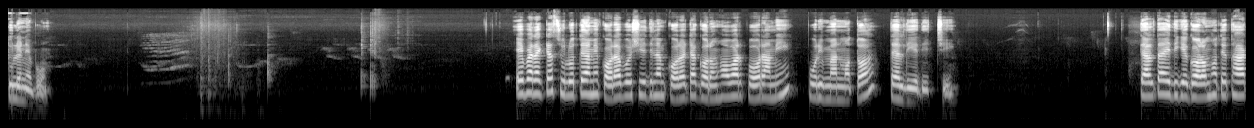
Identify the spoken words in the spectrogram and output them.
তুলে নেব। এবার একটা চুলোতে আমি কড়া বসিয়ে দিলাম। কড়াটা গরম হওয়ার পর আমি পরিমাণ মতো তেল দিয়ে দিচ্ছি। তেলটা এদিকে গরম হতে থাক,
